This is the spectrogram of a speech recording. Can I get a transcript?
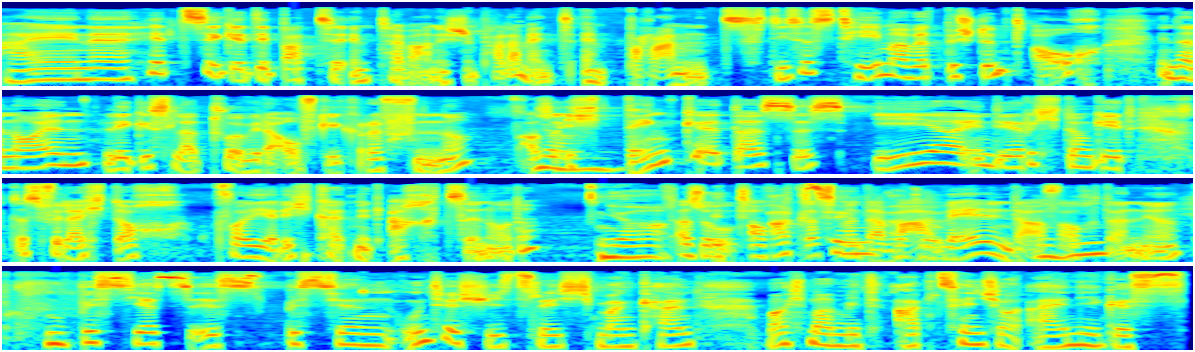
eine hitzige Debatte im taiwanischen Parlament entbrannt. Dieses Thema wird bestimmt auch in der neuen Legislatur wieder aufgegriffen. Ne? Also ja. ich denke, dass es eher in die Richtung geht, dass vielleicht doch Volljährigkeit mit 18, oder? Ja, also auch, Aktien, dass man da also, wählen darf auch mhm. dann, ja. Und bis jetzt ist ein bisschen unterschiedlich. Man kann manchmal mit Aktien schon einiges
